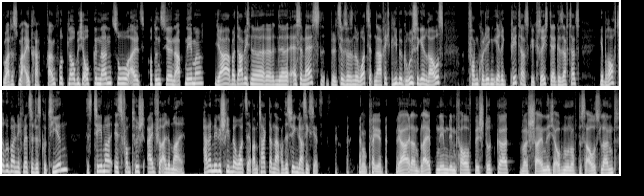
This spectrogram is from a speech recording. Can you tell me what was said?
Du hattest mal Eintracht Frankfurt, glaube ich, auch genannt, so als potenziellen Abnehmer. Ja, aber da habe ich eine, eine SMS bzw. eine WhatsApp-Nachricht, liebe Grüße gehen raus, vom Kollegen Erik Peters gekriegt, der gesagt hat, ihr braucht darüber nicht mehr zu diskutieren. Das Thema ist vom Tisch ein für alle Mal. Hat er mir geschrieben bei WhatsApp am Tag danach und deswegen lasse ich es jetzt. Okay. Ja, dann bleibt neben dem VfB Stuttgart wahrscheinlich auch nur noch das Ausland.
